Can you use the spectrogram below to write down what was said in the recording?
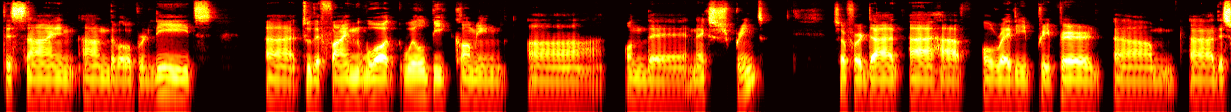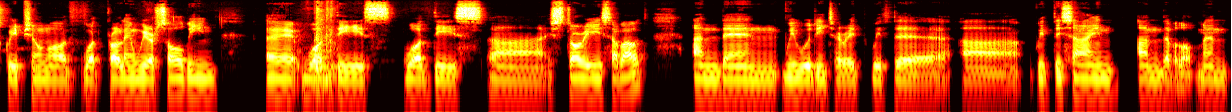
design and developer leads uh, to define what will be coming uh, on the next sprint. So for that, I have already prepared um, a description of what problem we are solving, uh, what this what this uh, story is about, and then we would iterate with the uh, with design and development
